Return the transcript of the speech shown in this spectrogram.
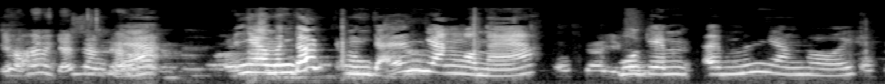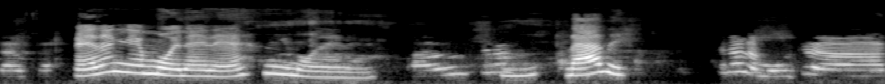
vậy không lấy bàn chải răng cả dạ nhà mình có mình chảy bánh răng rồi mà. Ok vậy mua kem ăn bánh răng thôi. Ok ok. Mẹ nó nghe mùi này nè nó nghe mùi này nè. Ừ, đó Ừ, đá đi. cái đó là mùi cái à,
